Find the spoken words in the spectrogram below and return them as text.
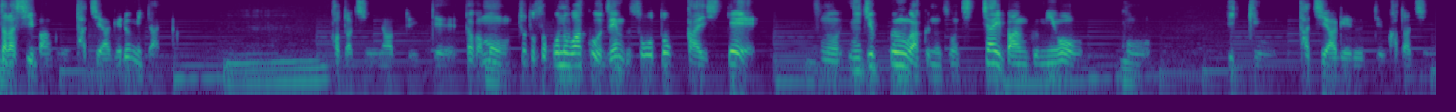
新しい番組を立ち上げるみたいなうん形になっていて、だからもうちょっとそこの枠を全部総特会して、その20分枠のそのちっちゃい番組を、こう、一気に立ち上げるっていう形に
